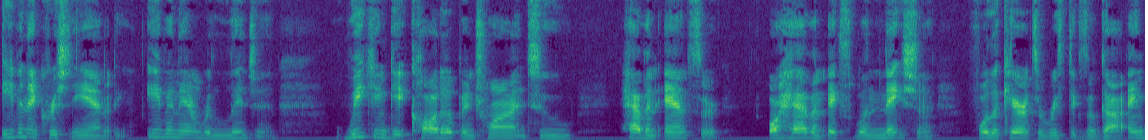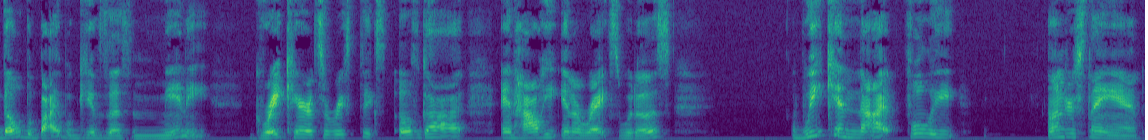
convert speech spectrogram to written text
even in Christianity, even in religion, we can get caught up in trying to have an answer or have an explanation for the characteristics of God. And though the Bible gives us many great characteristics of God and how he interacts with us, we cannot fully understand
